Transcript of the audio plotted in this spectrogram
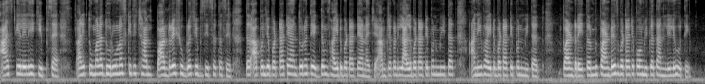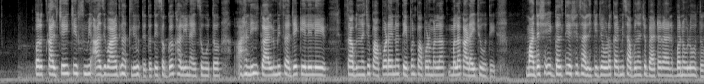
आज केलेले हे चिप्स आहे. आणि तुम्हाला दुरूनच किती छान पांढरे शुभ्र चिप्स दिसत असेल. तर आपण जे बटाटे आणतो ना ते एकदम व्हाईट बटाटे आणायचे. आमच्याकडे लाल बटाटे पण मिळतात आणि व्हाईट बटाटे पण मिळतात. पांढरे तर मी पांढरेच बटाटे पाहून विकत आणलेले होते. परत कालचेही चिप्स मी आज वाळत घातले होते तर ते सगळं खाली न्यायचं होतं. आणि काल मी सजे केलेले साबुदाण्याचे पापड आहे ना ते पण पापड मला मला काढायचे होते. माझ्याशी एक गलती अशी झाली की जेवढं काही मी साबुदाण्याचे बॅटर बनवलं होतं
